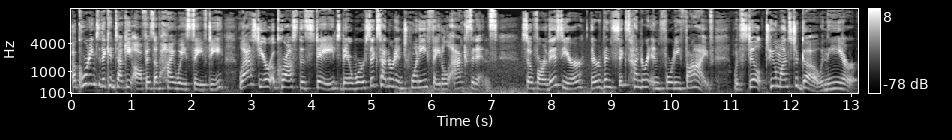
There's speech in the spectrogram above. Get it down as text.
According to the Kentucky Office of Highway Safety, last year across the state, there were 620 fatal accidents. So far this year, there have been 645, with still two months to go in the year.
